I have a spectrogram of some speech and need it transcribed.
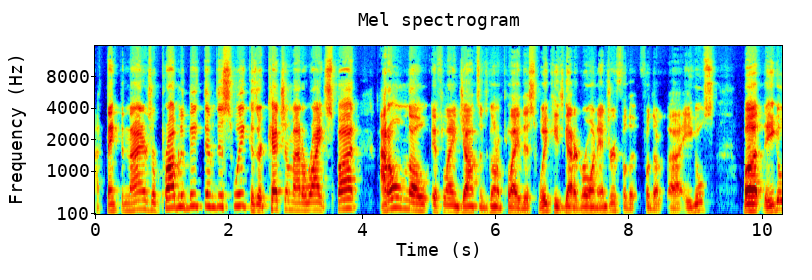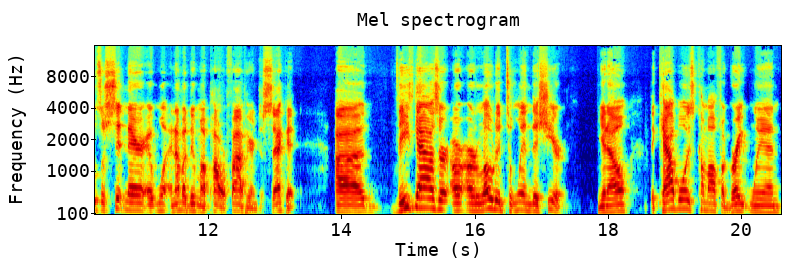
I think the Niners will probably beat them this week because they're catching them at a right spot. I don't know if Lane Johnson's going to play this week. He's got a growing injury for the for the uh, Eagles, but the Eagles are sitting there at one, and I'm going to do my Power Five here in just a second. Uh, these guys are, are are loaded to win this year. You know, the Cowboys come off a great win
